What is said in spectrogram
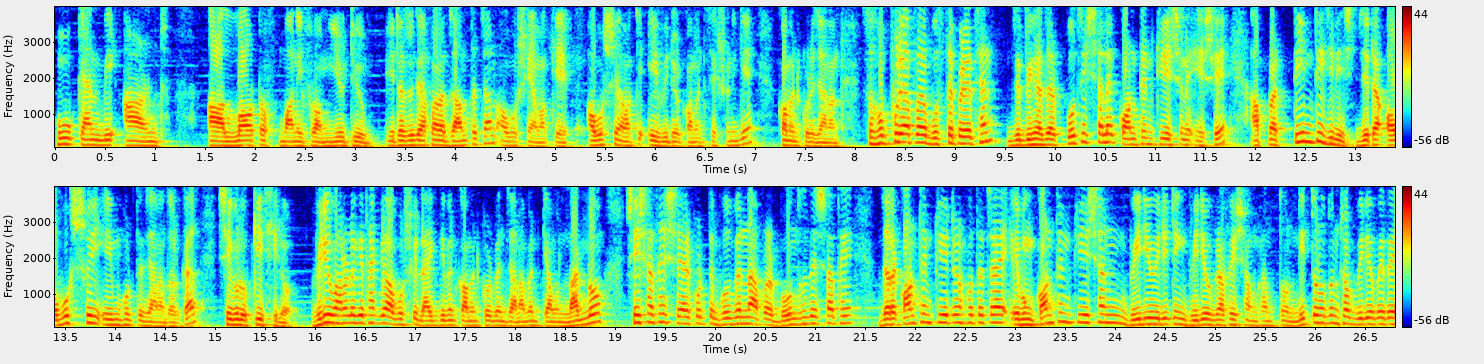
who can be earned a lot of money from YouTube এটা যদি আপনারা জানতে চান, অবশ্যই আমাকে অবশ্যই আমাকে এই ভিডিওর কমেন্ট সেকশনে গিয়ে কমেন্ট করে জানান। সো হোপফুলি আপনারা বুঝতে পেরেছেন যে দুই হাজার পঁচিশ সালে কন্টেন্ট ক্রিয়েশনে এসে আপনার তিনটি জিনিস যেটা অবশ্যই এই মুহূর্তে জানা দরকার, সেগুলো কি ছিল? ভিডিও ভালো লেগে থাকলে অবশ্যই লাইক দিবেন কমেন্ট করবেন, জানাবেন কেমন লাগল? সেই সাথে শেয়ার করতে ভুলবেন না আপনার বন্ধুদের সাথে। যারা কন্টেন্ট ক্রিয়েটর হতে চায় এবং content creation video editing videography সংক্রান্ত নিত্য নতুন সব ভিডিও পেতে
